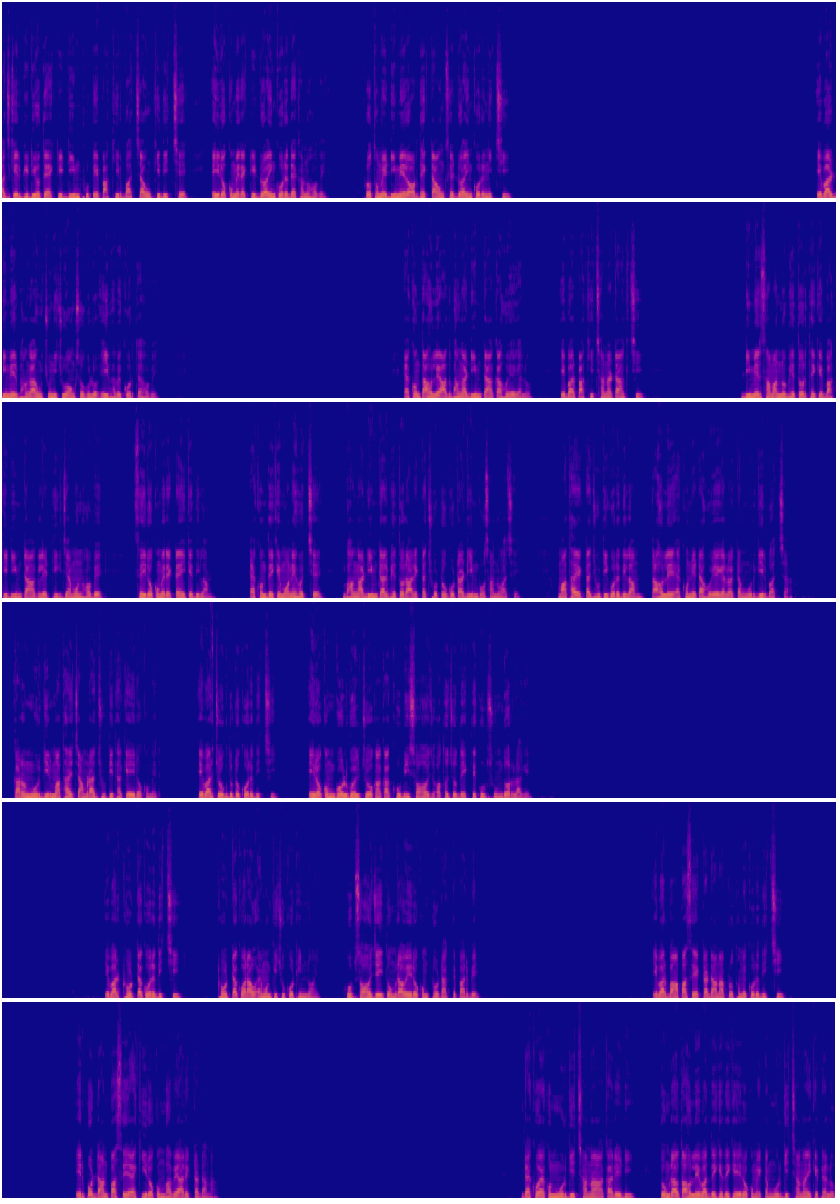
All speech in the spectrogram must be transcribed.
আজকের ভিডিওতে একটি ডিম ফুটে পাখির বাচ্চা উঁকি দিচ্ছে। এই রকমের একটি ড্রয়িং করে দেখানো হবে। প্রথমে ডিমের অর্ধেকটা অংশের ড্রয়িং করে নিচ্ছি। এবার ডিমের ভাঙা উঁচু নিচু অংশগুলো এইভাবে করতে হবে। এখন তাহলে আধ ভাঙা ডিমটা আঁকা হয়ে গেল। এবার পাখির ছানাটা আঁকছি। ডিমের সামান্য ভেতর থেকে বাকি ডিমটা আঁকলে ঠিক যেমন হবে, সেই রকমের একটা এঁকে দিলাম। এখন দেখে মনে হচ্ছে ভাঙা ডিমটার ভেতর আরেকটা ছোট গোটা ডিম বসানো আছে। মাথায় একটা ঝুটি করে দিলাম, তাহলে এখন এটা হয়ে গেল একটা মুরগির বাচ্চা। কারণ মুরগির মাথায় চামড়ার ঝুঁটি থাকে এই রকমের। এবার চোখ দুটো করে দিচ্ছি। এই রকম গোল গোল চোখ আঁকা খুবই সহজ, অথচ দেখতে খুব সুন্দর লাগে। এবার ঠোঁটটা করে দিচ্ছি। ঠোঁটটা করাও এমন কিছু কঠিন নয়। খুব সহজেই তোমরাও এরকম ঠোঁট আঁকতে পারবে। এবার বাঁ পাশে একটা ডানা প্রথমে করে দিচ্ছি। এরপর ডান পাশে একই রকমভাবে আরেকটা ডানা। দেখো এখন মুরগির ছানা আঁকা রেডি তোমরাও তাহলে এবার দেখে দেখে এরকম একটা মুরগির ছানা এঁকে ফেলো।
